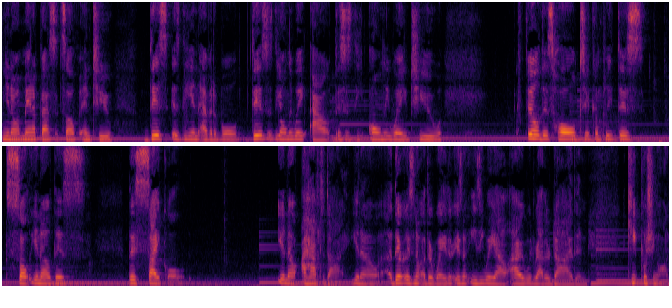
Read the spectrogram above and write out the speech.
you know, it manifests itself into this is the inevitable. This is the only way out. This is the only way to fill this hole to complete this you know, this this cycle. You know, I have to die. You know, there is no other way. There is no easy way out. I would rather die than keep pushing on.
